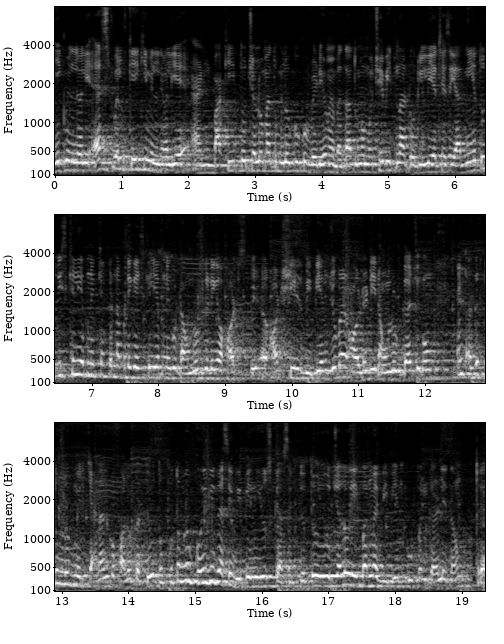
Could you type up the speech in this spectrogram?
एक मिलने वाली है एस ट्वेल्व के की मिलने वाली है एंड बाकी तो चलो मैं तुम लोगों को वीडियो में बता दूँगा, मुझे भी इतना टोटली अच्छे से याद नहीं है। तो इसके लिए अपने क्या करना पड़ेगा? इसके लिए अपने को डाउनलोड करने का हॉट हॉट शील्ड वी जो मैं ऑलरेडी डाउनलोड कर चुका हूँ। एंड अगर तुम लोग मेरे चैनल को फॉलो करते हो तो तुम लोग कोई भी वैसे वीपीएन यूज़ कर सकते हो। तो चलो एक बार मैं वी ओपन कर लेता हूँ। तो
